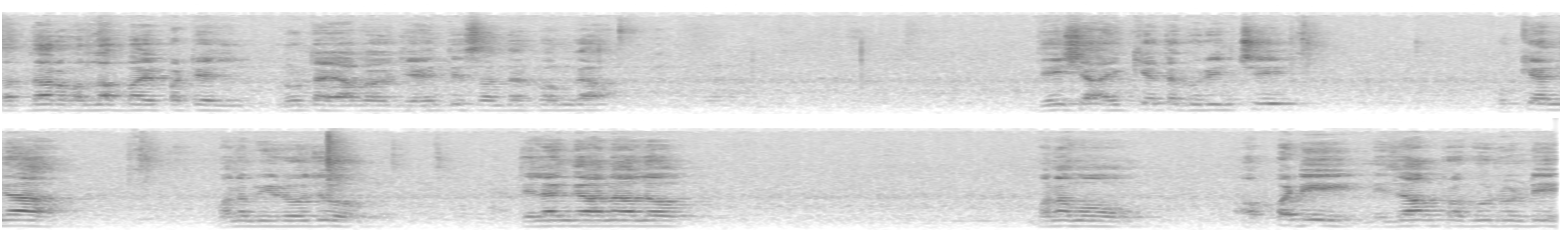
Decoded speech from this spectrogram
సర్దార్ వల్లభాయ్ పటేల్ నూట యాభై జయంతి సందర్భంగా దేశ ఐక్యత గురించి ముఖ్యంగా మనం ఈరోజు తెలంగాణలో మనము అప్పటి నిజాం ప్రభు నుండి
